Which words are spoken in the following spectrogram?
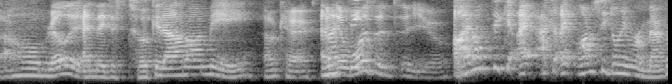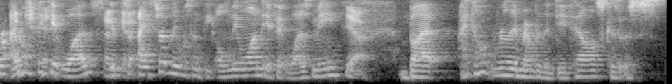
Oh, really? and they just took it out on me. okay. And And, it think- wasn't you. I don't think it, I, I. I honestly don't even remember. I don't think it was. It's, Okay. I certainly wasn't the only one. If it was me, Yeah. but I don't really remember the details because it was.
